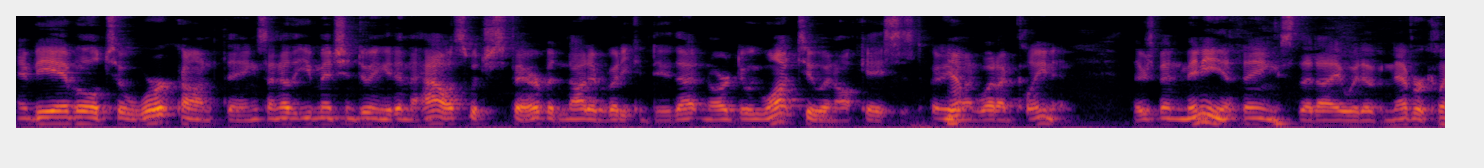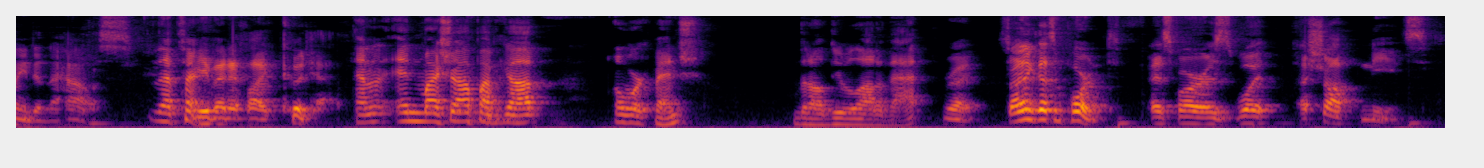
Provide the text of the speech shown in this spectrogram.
and be able to work on things. I know that you mentioned doing it in the house, which is fair, but not everybody can do that, nor do we want to in all cases, depending Yep. on what I'm cleaning. There's been many things that I would have never cleaned in the house, That's fair. even if I could have. And in my shop, I've got a workbench that I'll do a lot of that. Right. So I think that's important as far as what a shop needs.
